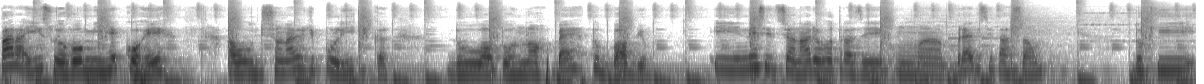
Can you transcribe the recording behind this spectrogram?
Para isso, eu vou me recorrer ao Dicionário de Política do autor Norberto Bobbio. E nesse dicionário eu vou trazer uma breve citação do que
